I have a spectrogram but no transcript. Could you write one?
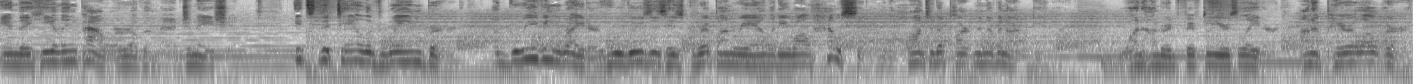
and the healing power of imagination. It's the tale of Wayne Bird, a grieving writer who loses his grip on reality while house sitting the haunted apartment of an art dealer. 150 years later, on a parallel Earth,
